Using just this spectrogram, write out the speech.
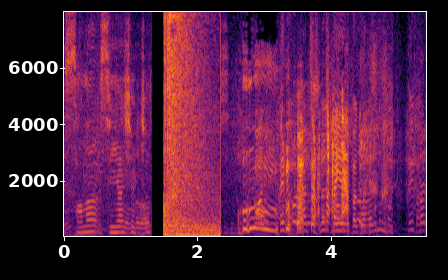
Sana sinyal çekeceğim. Hayır bak ben tutmaz. Hayır bak bak. Hayır bak.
